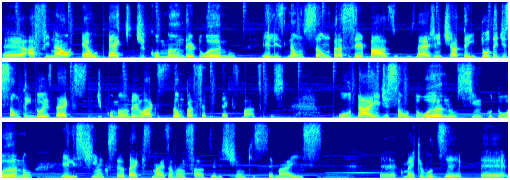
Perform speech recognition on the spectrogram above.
É, afinal, é o deck de Commander do ano. Eles não são para ser básicos, né? A gente já tem, toda edição tem dois decks de Commander lá que são para ser decks básicos. O da edição do ano, 5 do ano, eles tinham que ser decks mais avançados, eles tinham que ser mais é, como é que eu vou dizer, é,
